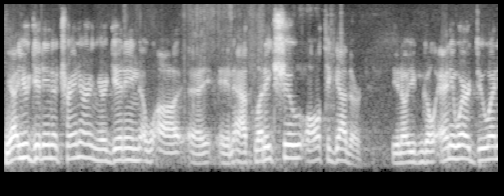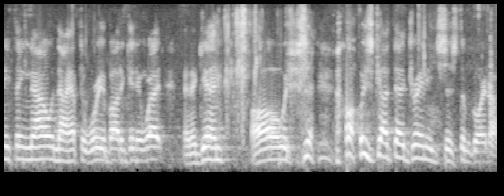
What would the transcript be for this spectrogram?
Yeah you're getting a trainer and you're getting uh, a, an athletic shoe all together you know, you can go anywhere, do anything now, and not have to worry about it getting wet. And again, always, always got that drainage system going on.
